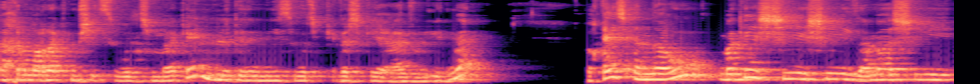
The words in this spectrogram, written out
آخر مرة كنت مشيت سولت تما كاين كنت- ملي سولت كيفاش كيعالجوا الإدمان لقيت أنه ما كاينش شي شي زعما شي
